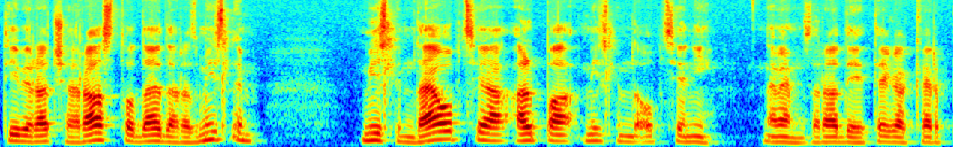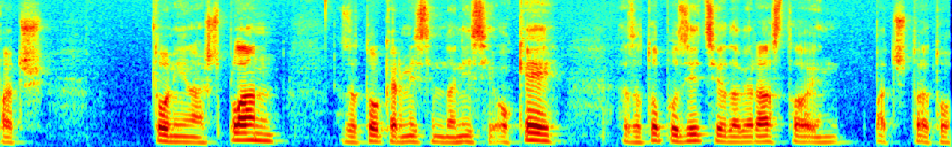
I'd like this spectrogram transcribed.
ti bi rače rasto, daj da razmislim, mislim, da je opcija, ali pa mislim, da opcija ni. Ne vem, zaradi tega, ker pač to ni naš plan, zato ker mislim, da nisi ok, za to pozicijo, da bi rastel in pač to je to,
